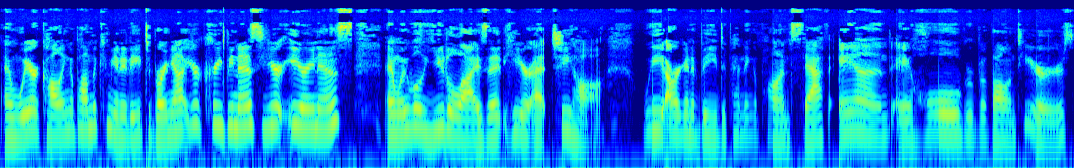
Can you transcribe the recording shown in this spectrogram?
And we are calling upon the community to bring out your creepiness, your eeriness, and we will utilize it here at Chehaw. We are going to be depending upon staff and a whole group of volunteers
